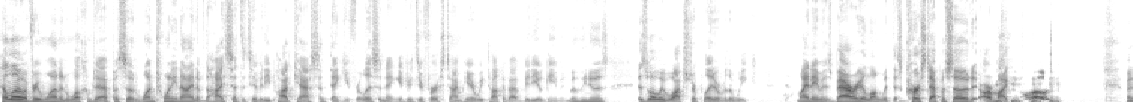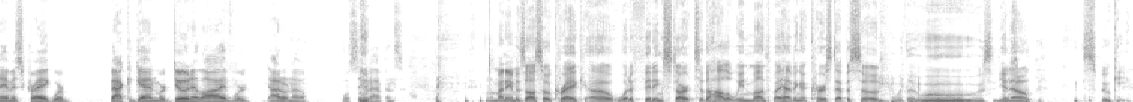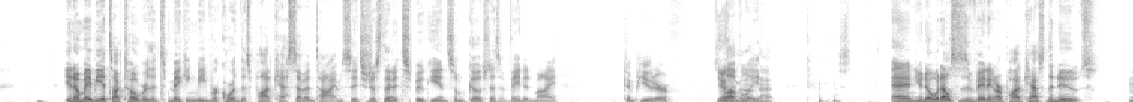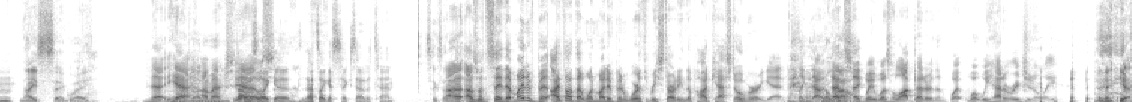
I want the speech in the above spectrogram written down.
Hello, everyone, and welcome to episode 129 of the High Sensitivity Podcast. And thank you for listening. If it's your first time here, we talk about video game and movie news as well we watched or played over the week. My name is Barry. Along with this cursed episode, are my co-hosts. My name is Craig. We're back again. We're doing it live. We're I don't know. We'll see what happens. My name is also Craig. Uh, what a fitting start to the Halloween month by having a cursed episode with a oohs, you So know, spooky. spooky. You know, maybe it's October that's making me record this podcast seven times. It's just that Yeah. it's spooky and some ghost has invaded my computer. Yeah, Love- Blame it on Lovely. that. And you know what else is invading our podcast? The news. Nice segue. That Mm, yeah, done. I'm actually that yeah, was that like a that's like a six out of ten. Six I, out of I was about to say that might have been. I thought that one might have been worth restarting the podcast over again. Like that. Oh, that wow. segue was a lot better than what what we had originally. yeah.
